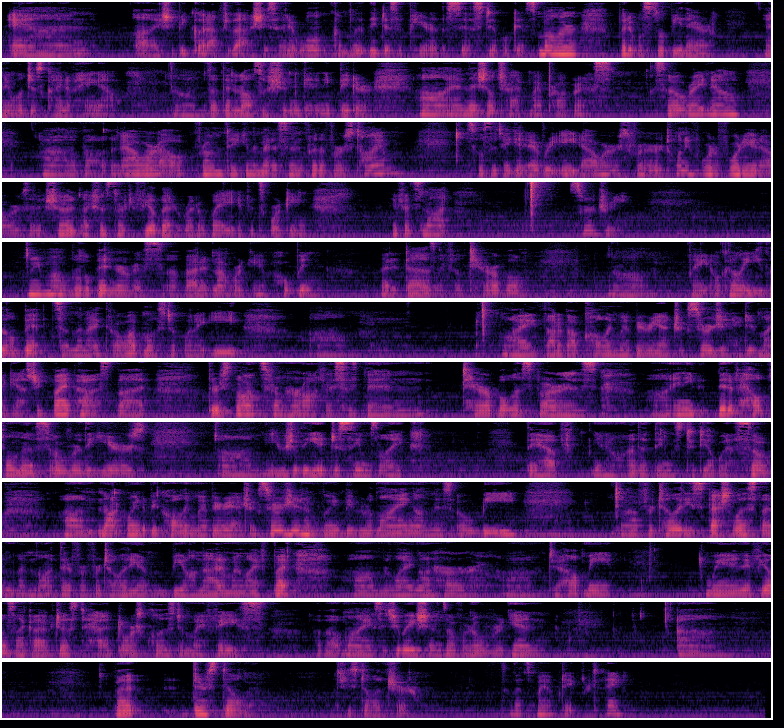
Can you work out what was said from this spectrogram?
and I should be good after that. She said it won't completely disappear, the cyst. It will get smaller, but it will still be there and it will just kind of hang out. Um, that, it also shouldn't get any bigger. Uh, and then she'll track my progress. So right now, uh, about an hour out from taking the medicine for the first time. I'm supposed to take it every eight hours for 24 to 48 hours, and it should I should start to feel better right away if it's working. If it's not, surgery. I'm a little bit nervous about it not working. I'm hoping that it does. I feel terrible. Um, I can only eat little bits and then I throw up most of what I eat. Um, I thought about calling my bariatric surgeon who did my gastric bypass, but the response from her office has been terrible as far as uh, any bit of helpfulness over the years. Um, usually it just seems like they have, you know, other things to deal with. So I'm not going to be calling my bariatric surgeon. I'm going to be relying on this OB uh, fertility specialist. I'm, I'm not there for fertility. I'm beyond that in my life, but um, relying on her um, to help me when it feels like I've just had doors closed in my face about my situations over and over again. Um, but they're still, she's still unsure. So that's my update for today.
